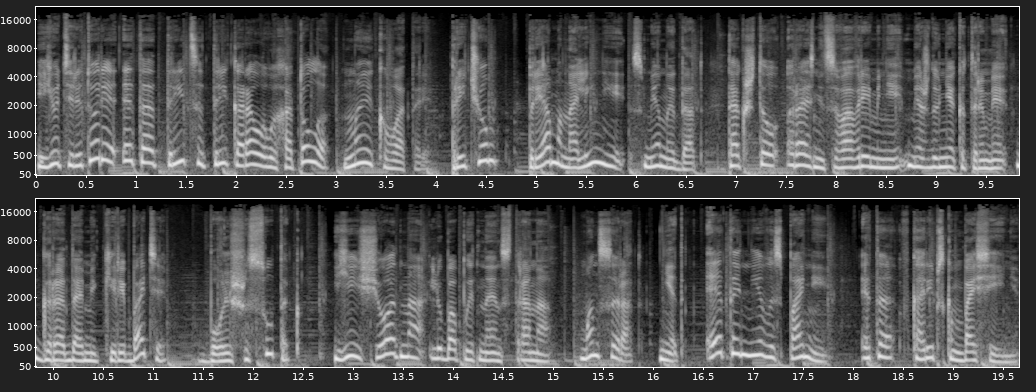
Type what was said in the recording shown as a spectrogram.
Ее территория – это 33 коралловых атолла на экваторе. Причем прямо на линии смены дат. Так что разница во времени между некоторыми городами Кирибати больше суток. Еще одна любопытная страна – Монсеррат. Нет, это не в Испании, это в Карибском бассейне.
